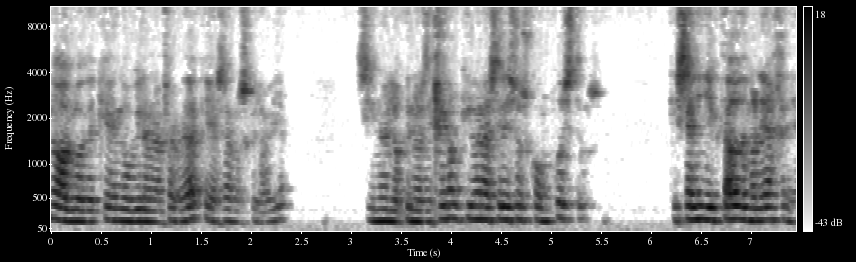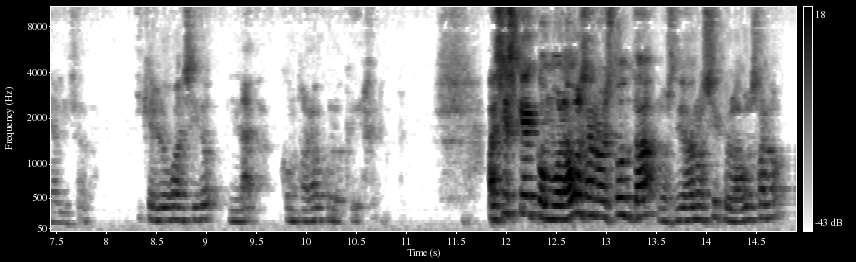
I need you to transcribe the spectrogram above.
No hablo de que no hubiera una enfermedad, que ya sabemos que la había, sino en lo que nos dijeron que iban a ser esos compuestos que se han inyectado de manera generalizada y que luego han sido nada comparado con lo que dijeron. Así es que como la bolsa no es tonta, los ciudadanos sí, pero la bolsa no,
